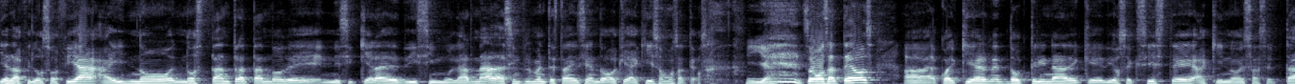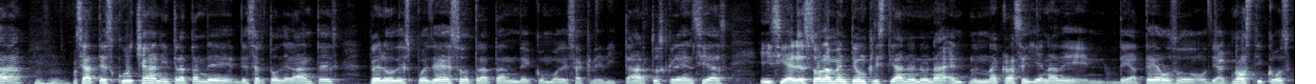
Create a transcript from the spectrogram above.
y en la filosofía ahí no, no están tratando de ni siquiera de disimular nada, simplemente están diciendo, ok, aquí somos ateos. Y ya. somos ateos, uh, cualquier doctrina de que Dios existe aquí no es aceptada. O sea, te escuchan y tratan de, de ser tolerantes, pero después de eso tratan de como desacreditar tus creencias y si eres solamente un cristiano en una, en una clase llena de, de ateos o, de agnósticos,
